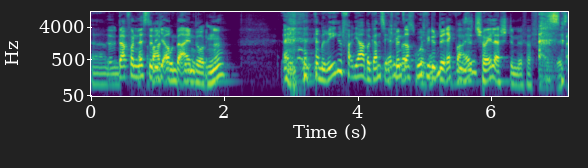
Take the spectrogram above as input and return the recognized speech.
ähm, Davon lässt du dich auch beeindrucken, ne? Im Regelfall ja, aber ganz Ich ehrlich. finde es auch gut, wie du warum? direkt Weil, diese Trailer-Stimme verfasst bist.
